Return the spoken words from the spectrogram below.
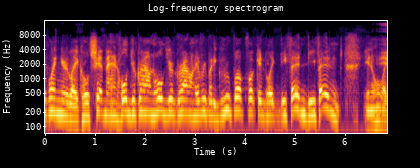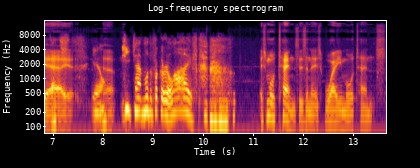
is when you're like, oh shit, man, hold your ground, hold your ground. Everybody group up, fucking like defend, defend. You know, like yeah, that's, yeah, you know, yeah. keep that motherfucker alive. It's more tense, isn't it? It's way more tense.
